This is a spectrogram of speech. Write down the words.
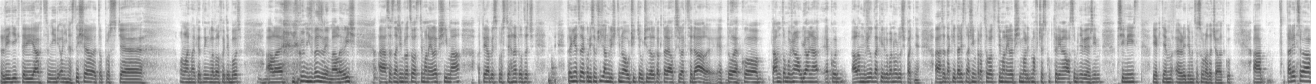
lidi, který já jsem nikdy o nich neslyšel, je to prostě online marketing level Chotěboř, mm-hmm. ale jako nic bez zlým, ale víš, a já se snažím pracovat s těma nejlepšíma a ty, abys prostě hned od zač... To je něco jako když se učíš angličtinu a učí tě učitelka, která je o tři lekce dál. Je to Jasně. jako, tam to možná udělal nějak, jako, ale může to taky dopadnout dost špatně. A já se taky tady snažím pracovat s těma nejlepšíma lidma v Česku, kterým já osobně věřím, přinést je k těm lidem, co jsou na začátku. A tady třeba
